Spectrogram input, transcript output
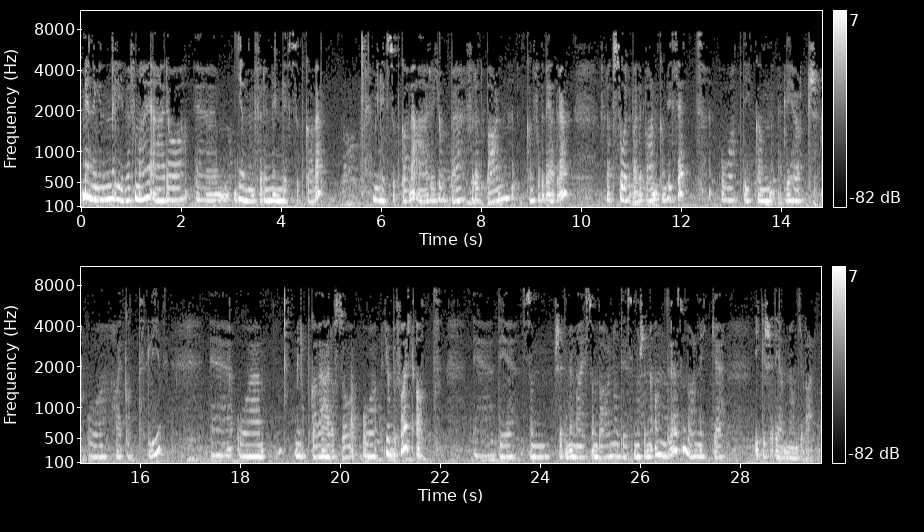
Meningen med livet for meg er å eh, gjennomføre min livsoppgave. Min livsoppgave er å jobbe for at barn kan få det bedre. For at sårbare barn kan bli sett, og at de kan bli hørt og ha et godt liv. Eh, og min oppgave er også å jobbe for at eh, det som skjedde med meg som barn, og det som har skjedd med andre som barn, ikke, ikke skjer igjen med andre barn.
